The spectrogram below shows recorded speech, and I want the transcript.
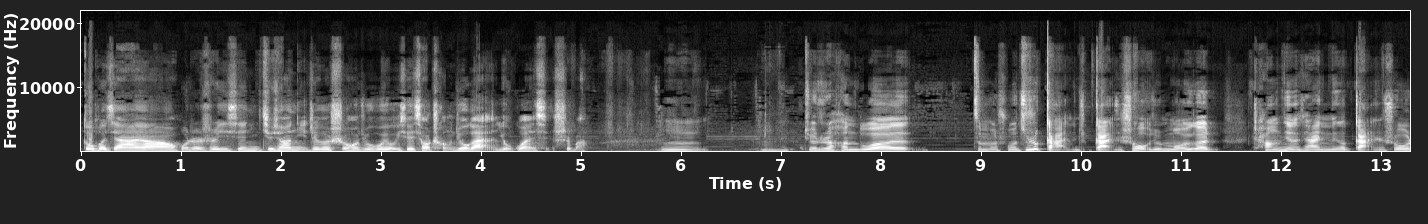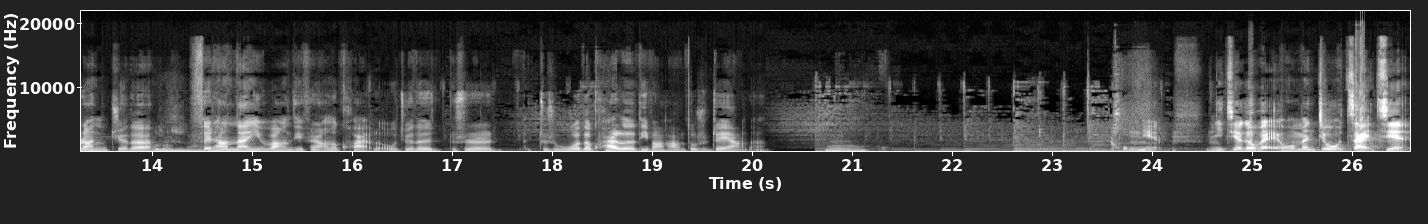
都和家呀，或者是一些你就像你这个时候就会有一些小成就感有关系，是吧？嗯，嗯就是很多怎么说，就是感感受，就是某一个场景下你那个感受让你觉得非常难以忘记，非常的快乐。我觉得就是就是我的快乐的地方好像都是这样的。嗯，童年，你结个尾，我们就再见。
